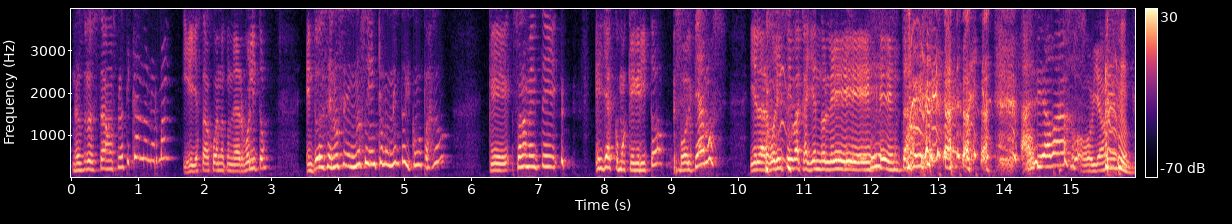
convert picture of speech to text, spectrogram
nosotros estábamos platicando normal y ella estaba jugando con el arbolito. Entonces, no sé, no sé en qué momento y cómo pasó, que solamente ella como que gritó, volteamos y el arbolito iba cayendo lentamente hacia abajo, obviamente.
